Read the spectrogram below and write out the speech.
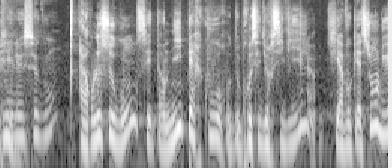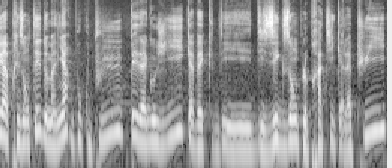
Et le second? Alors le second, c'est un hypercours de procédure civile qui a vocation, lui, à présenter de manière beaucoup plus pédagogique, avec des, exemples pratiques à l'appui,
